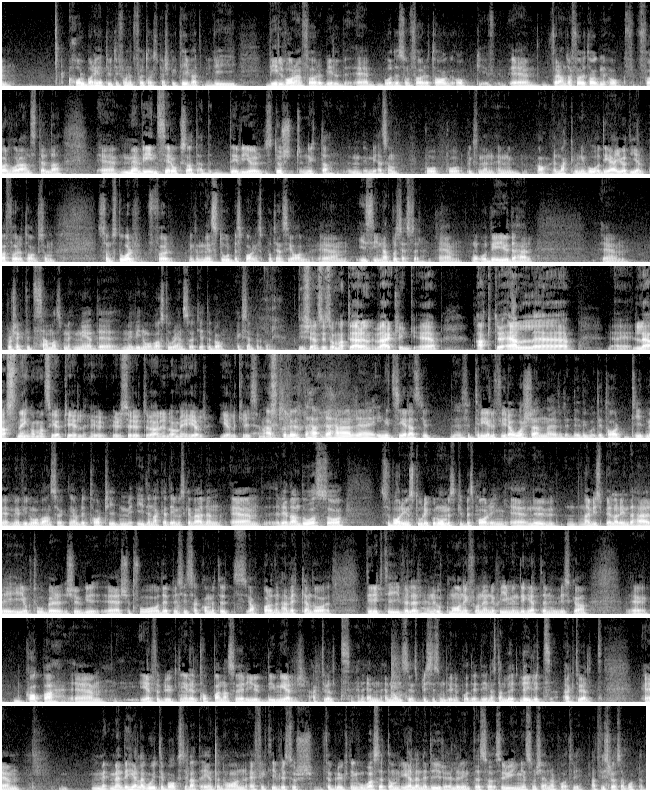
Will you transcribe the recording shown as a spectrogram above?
hållbarhet utifrån ett företagsperspektiv, att vi vill vara en förebild eh, både som företag och eh, för andra företag och för våra anställda. Eh, men vi inser också att, att det vi gör störst nytta mm, alltså på, på liksom en, en, ja, en makronivå, det är ju att hjälpa företag som, som står för liksom, med stor besparingspotential eh, i sina processer. Eh, och, och, det är ju det här eh, projektet tillsammans med, med, eh, med Vinnova och Stora Enso ett jättebra exempel på. Det känns ju som att det är en verklig eh, aktuell eh, eh, lösning om man ser till hur, hur det ser ut i världen idag med el, elkrisen. Absolut, det här, det här eh, initieras ju eh, för tre eller fyra år sedan. Det, det, det tar tid med, med Vinnova-ansökningar och det tar tid med, i den akademiska världen. Eh, redan då så, så var det en stor ekonomisk besparing. Eh, nu när vi spelar in det här i, i oktober 2022 och det precis har kommit ut, ja, bara den här veckan då, direktiv eller en uppmaning från Energimyndigheten hur vi ska eh, kapa eh, elförbrukningen eller topparna så är det ju det är mer aktuellt än, än, än någonsin, precis som du är inne på. Det, det är nästan löjligt aktuellt. Eh, men det hela går ju tillbaks till att egentligen ha en effektiv resursförbrukning oavsett om elen är dyr eller inte så, så är det ju ingen som tjänar på att vi, att vi slösar bort den.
